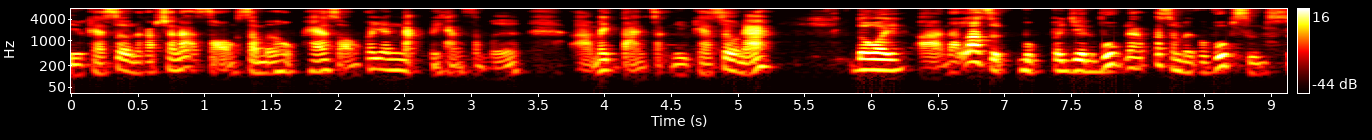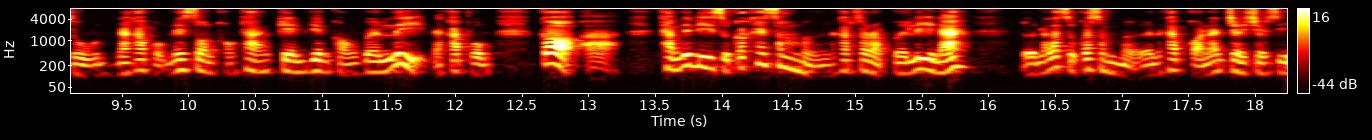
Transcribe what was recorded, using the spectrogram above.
นิวคาสเซิลนะครับชนะ 2 เสมอ 6 แพ้ 2 ก็ยังหนักไปทางเสมออไม่ต่างจากนิวคาสเซิลนะ โดยนัดล่าสุดบุกไปเยือนวูฟนะครับก็เสมอกับวูฟ0-0นะครับผมในโซนของทางเกมเยือนของเบอร์ลี่นะครับผมก็ทำได้ดีสุดก็แค่เสมอนะครับสำหรับเบอร์ลี่นะโดยนัดล่าสุดก็เสมอนะครับก่อนนั้นเจอเชลซี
